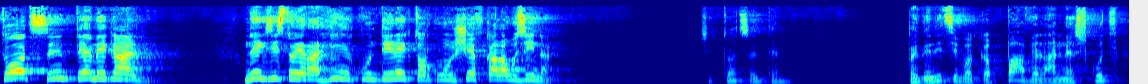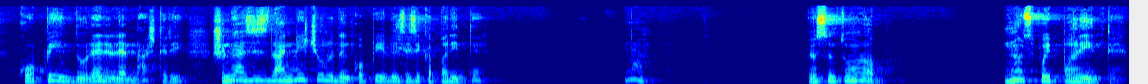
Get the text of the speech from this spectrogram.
toți suntem egali. Nu există o ierarhie cu un director, cu un șef ca la uzină. Și toți suntem. Păi gândiți-vă că Pavel a născut copii în durerile nașterii și nu i-a zis la niciunul din copiii lui să zică părinte. Nu. Eu sunt un rob. Nu spui părinte.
